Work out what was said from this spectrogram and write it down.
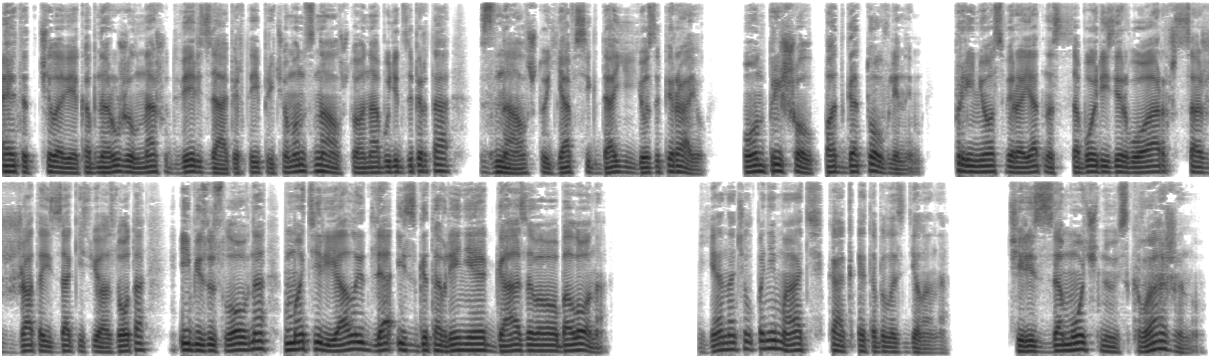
Этот человек обнаружил нашу дверь запертой, причем он знал, что она будет заперта, знал, что я всегда ее запираю. Он пришел подготовленным, принес, вероятно, с собой резервуар со сжатой закисью азота и, безусловно, материалы для изготовления газового баллона я начал понимать, как это было сделано. «Через замочную скважину»,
